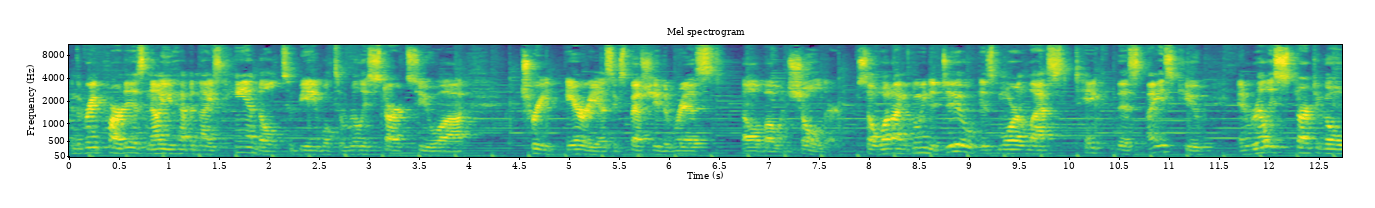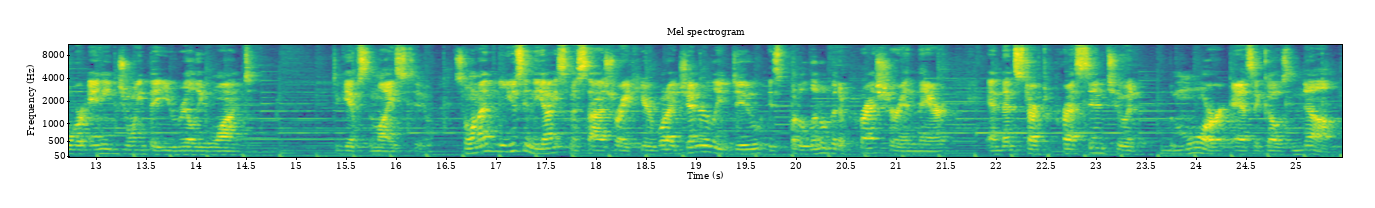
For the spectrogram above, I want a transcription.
And the great part is now you have a nice handle to be able to really start to uh, treat areas, especially the wrist, elbow, and shoulder. So what I'm going to do is more or less take this ice cube and really start to go over any joint that you really want to give some ice to. So when I'm using the ice massage right here, what I generally do is put a little bit of pressure in there and then start to press into it more as it goes numb.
